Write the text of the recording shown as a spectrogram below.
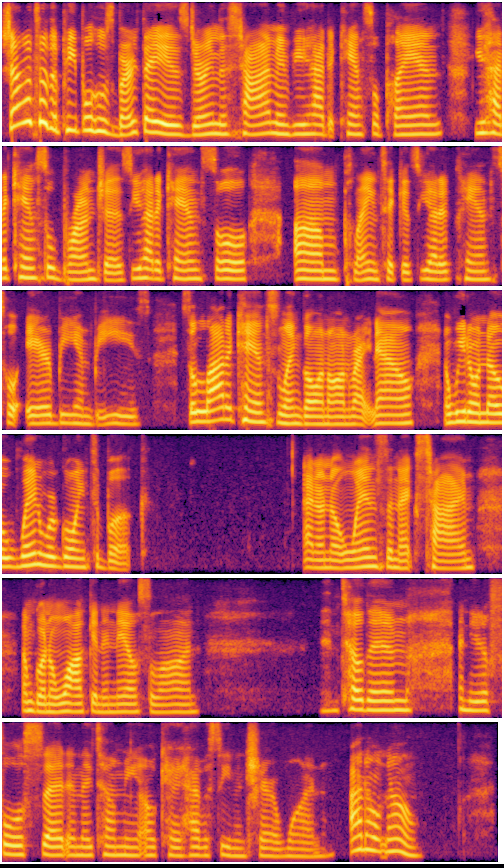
shout out to the people whose birthday is during this time. If you had to cancel plans, you had to cancel brunches, you had to cancel um plane tickets, you had to cancel Airbnbs. It's a lot of canceling going on right now, and we don't know when we're going to book. I don't know when's the next time I'm going to walk in a nail salon and tell them I need a full set, and they tell me, okay, have a seat in chair one. I don't know.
